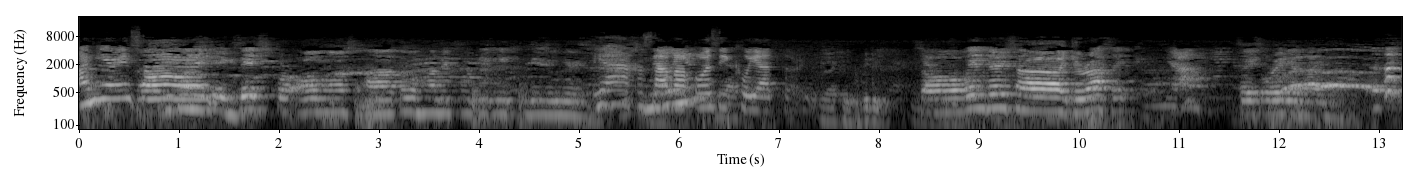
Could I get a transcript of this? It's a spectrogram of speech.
I'm here So this one inside. exists for almost uh, 248 billion years. Yeah, kasama ko si Kuya. So when there's a Jurassic, yeah. so it's already alive.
